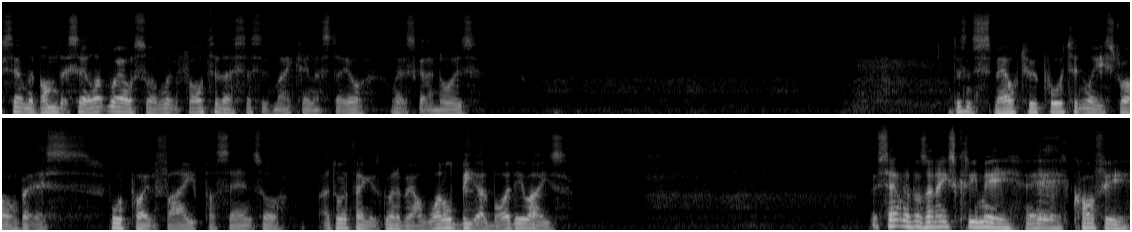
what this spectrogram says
Certainly bummed it sell up well so I'm looking forward to this. This is my kind of style. Let's get a nose. It doesn't smell too potently strong but it's 4.5% so I don't think it's going to be a world beater body wise. But certainly there's a nice creamy uh, coffee.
